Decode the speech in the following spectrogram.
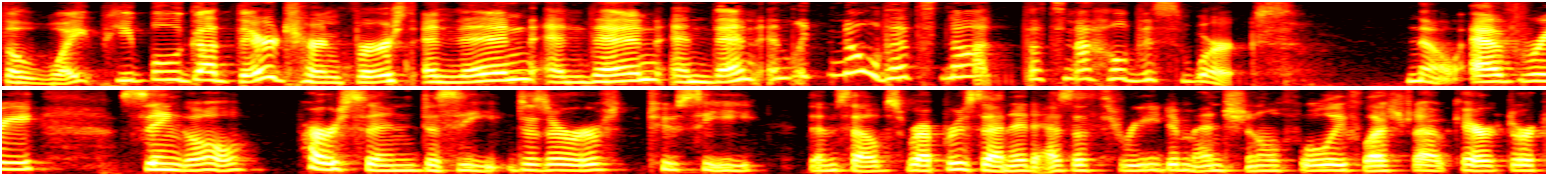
the white people got their turn first and then and then and then and like no that's not that's not how this works no every single person des- deserves to see themselves represented as a three-dimensional fully fleshed out character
